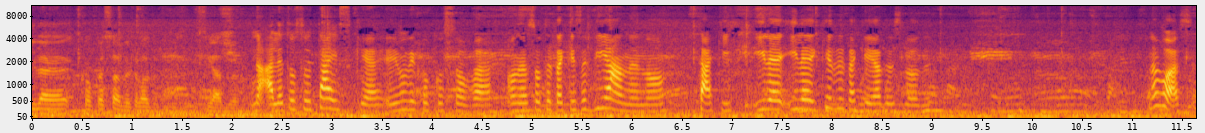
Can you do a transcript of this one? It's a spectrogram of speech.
Ile kokosowych lodów zjadłem? No ale to są tajskie, ja nie mówię kokosowe. One są te takie zawijane, no. Takich. Ile, ile, kiedy takie jadłeś lody? No właśnie.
